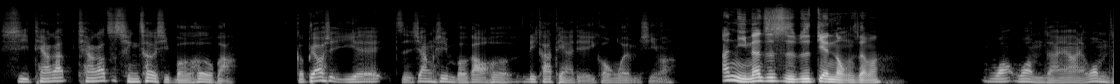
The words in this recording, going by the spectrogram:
是听到听到足清楚是无好吧？个表示伊诶指向性无够好，你较听着伊讲话毋是吗？啊，你那只是不是电容的吗？我我毋知影咧，我毋知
